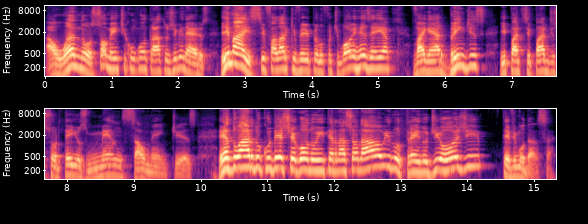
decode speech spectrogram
ao ano, somente com contratos de minérios. E mais, se falar que veio pelo futebol e resenha, vai ganhar brindes e participar de sorteios mensalmente. Eduardo Cudê chegou no Internacional e no treino de hoje teve mudança.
